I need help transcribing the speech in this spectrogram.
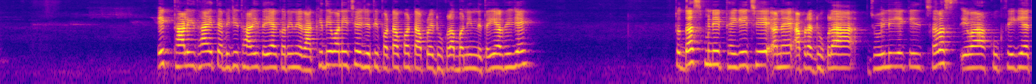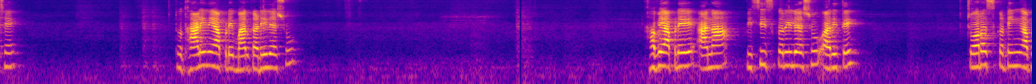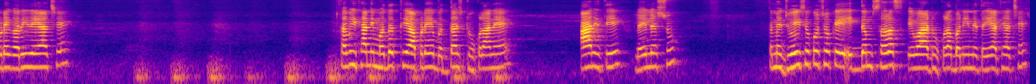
એક થાળી થાય ત્યાં બીજી થાળી તૈયાર કરીને રાખી દેવાની છે, જેથી ફટાફટ આપણે ઢોકળા બનીને તૈયાર થઈ જાય. તો દસ મિનિટ થઈ ગઈ છે અને આપણા ઢોકળા જોઈ લઈએ કે સરસ એવા કૂક થઈ ગયા છે. તો થાળીને આપણે બહાર કાઢી લેશું. હવે આપણે આના પીસીસ કરી લેશું આ રીતે. ચોરસ કટિંગ આપણે કરી રહ્યા છે. તવીથાની મદદથી આપણે બધા જ ઢોકળાને આ રીતે લઈ લઈશું તમે જોઈ શકો છો કે એકદમ સરસ એવા ઢોકળા બનીને તૈયાર થયા છે.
